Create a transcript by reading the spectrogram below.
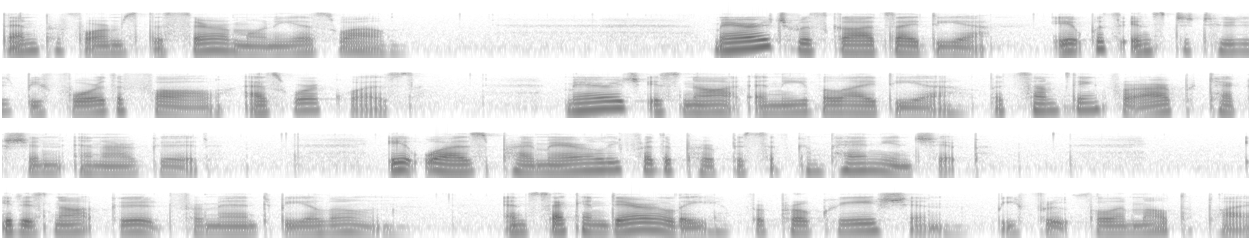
then performs the ceremony as well. Marriage was God's idea. It was instituted before the fall, as work was. Marriage is not an evil idea, but something for our protection and our good. It was primarily for the purpose of companionship. It is not good for man to be alone and secondarily for procreation, be fruitful and multiply.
